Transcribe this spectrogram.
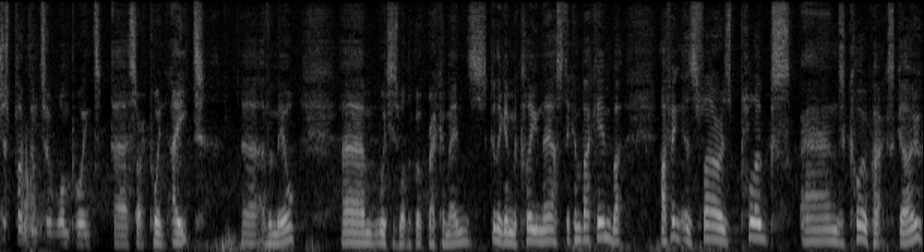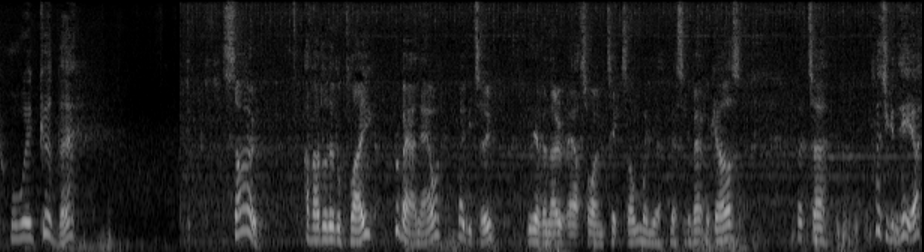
just plugged them to one point, uh, sorry, 0.8 uh, of a mil, um, which is what the book recommends. Going to give them a clean now, stick them back in, but I think as far as plugs and coil packs go, well, we're good there. So, I've had a little play for about an hour, maybe two. You never know how time ticks on when you're messing about with cars. But uh, as you can hear,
